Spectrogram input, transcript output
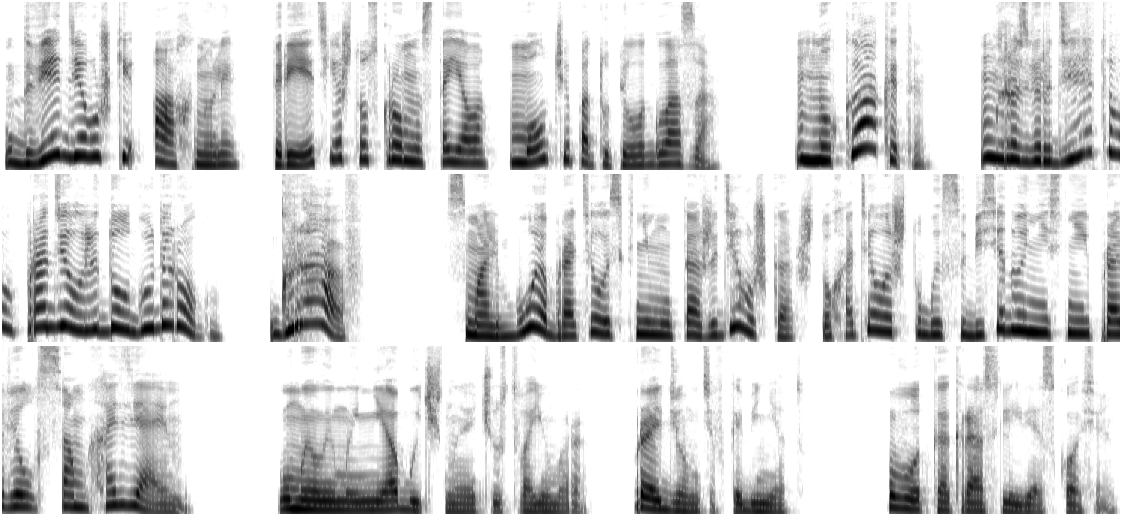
Две девушки ахнули. Третья, что скромно стояла, молча потупила глаза. «Но как это? Мы разве ради этого проделали долгую дорогу? Граф!» С мольбой обратилась к нему та же девушка, что хотела, чтобы собеседование с ней провел сам хозяин. У Мэлы мы необычное чувство юмора. Пройдемте в кабинет. Вот как раз Ливия с кофе.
